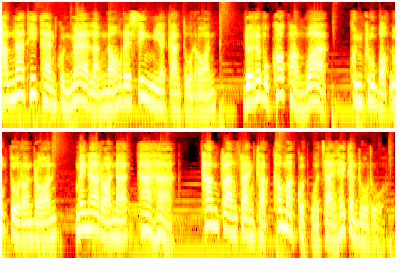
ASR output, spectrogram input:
ทำหน้าที่แทนคุณแม่หลังน้องเรซซิ่งมีอาการตัวร้อน โดยระบุข้อความว่า คุณครูบอกลูกตัวร้อนๆไม่น่าร้อนนะ ฮ่าฮ่าท่ามกลางแฟนคลับเข้ามากดหัวใจให้กันรัวๆ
